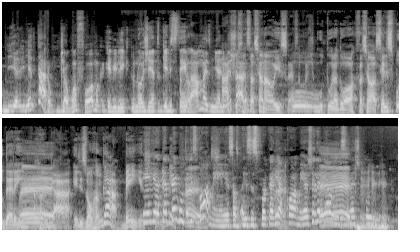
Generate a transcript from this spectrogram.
me alimentaram de alguma forma com aquele líquido nojento que eles têm lá, mas me alimentaram. Acho sensacional isso, essa o... coisa de cultura do orc. Fala assim, ó, se eles puderem é... rangar, eles vão rangar bem. Ele até bem. pergunta, eles é. comem essas, essas porcaria? É. Comem? Eu achei legal é. isso, né? Tipo...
